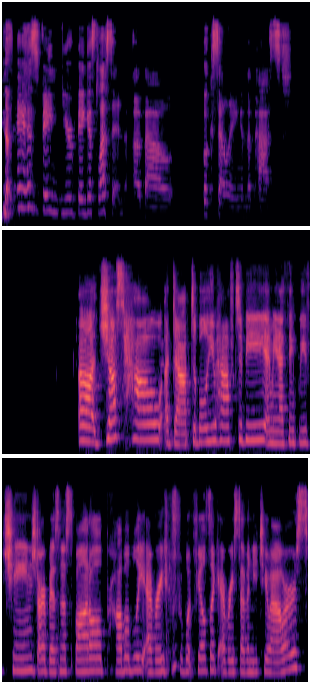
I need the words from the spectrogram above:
what has been your biggest lesson about book selling in the past uh, just how adaptable you have to be. I mean, I think we've changed our business model probably every what feels like every 72 hours.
